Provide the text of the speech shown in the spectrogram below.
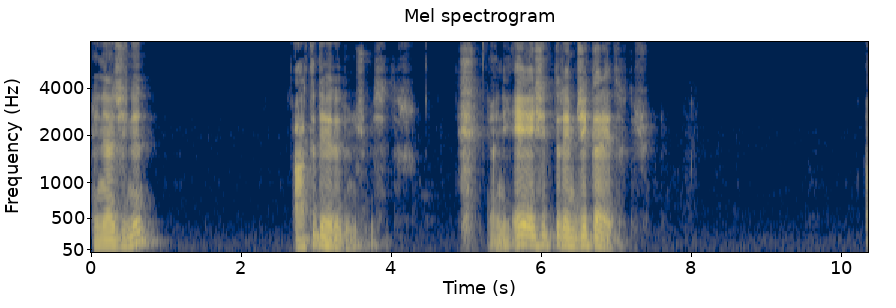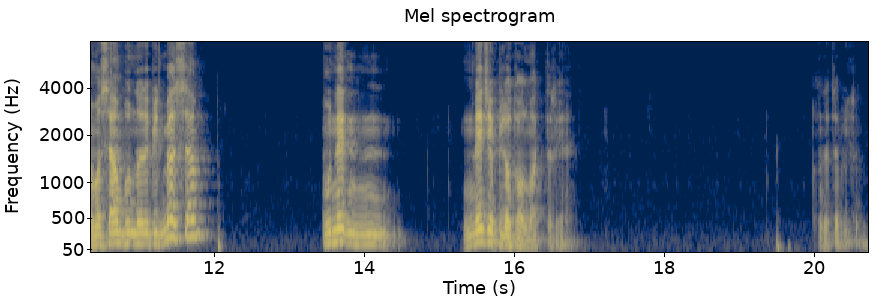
Enerjinin artı değere dönüşmesidir. Yani E eşittir mc karedir düşün. Ama sen bunları bilmezsen bu ne nece pilot olmaktır yani. Anlatabildim mi?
